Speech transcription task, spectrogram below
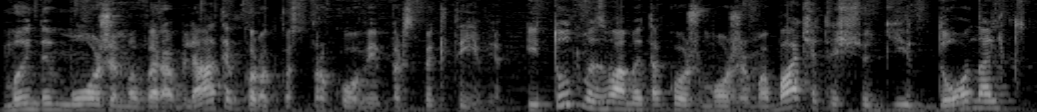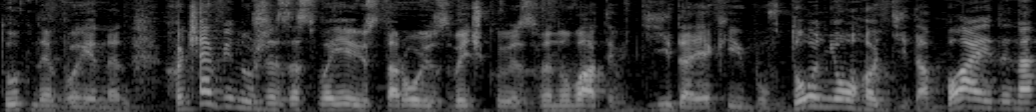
ми не можемо виробляти в короткостроковій перспективі. І тут ми з вами також можемо бачити, що дід Дональд тут не винен. Хоча він уже за своєю старою звичкою звинуватив діда, який був до нього, діда Байдена,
